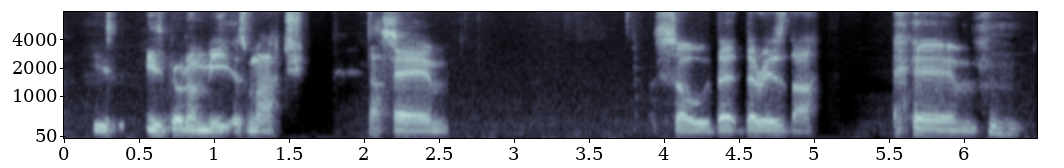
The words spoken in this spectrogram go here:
he's he's going to meet his match. That's it. Um, so that there is that. Um,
